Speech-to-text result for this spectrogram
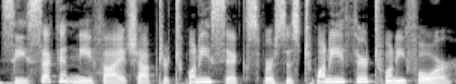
See 2 Nephi chapter 26, verses 20 through 24.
